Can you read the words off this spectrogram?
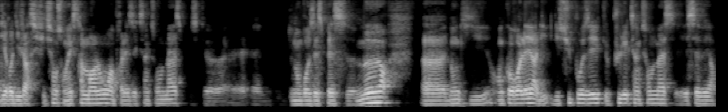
les rediversifications sont extrêmement longs après les extinctions de masse puisque de nombreuses espèces meurent. Euh, donc, il, en corollaire, il, est supposé que plus l'extinction de masse est sévère,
